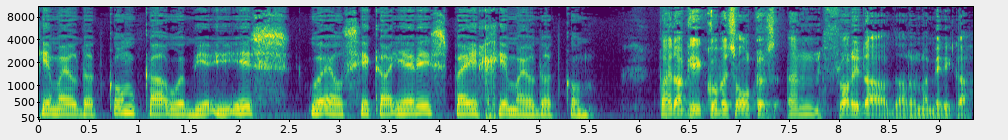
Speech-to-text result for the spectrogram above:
gmail.com k o b u s o l c k e r s by gmail.com. Baie dankie Kobus Olkers in Florida daar in Amerika.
